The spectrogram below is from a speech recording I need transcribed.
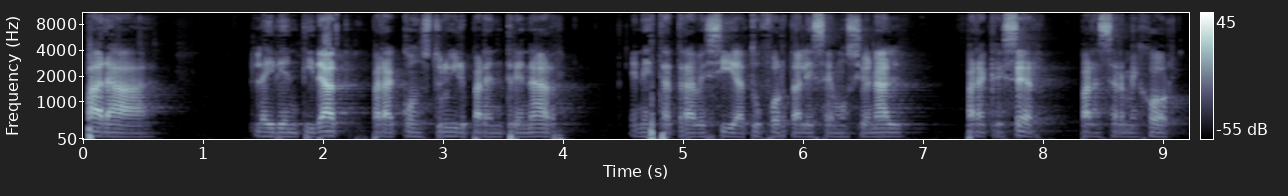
para la identidad, para construir, para entrenar en esta travesía tu fortaleza emocional, para crecer, para ser mejor,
